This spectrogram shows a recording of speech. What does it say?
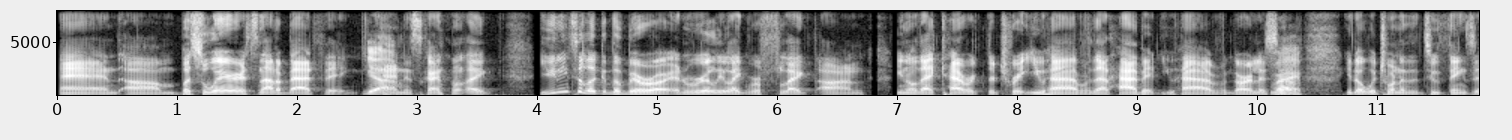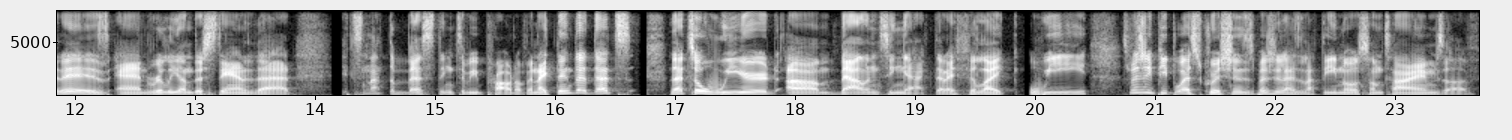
and um but swear it's not a bad thing. Yeah. And it's kind of like you need to look in the mirror and really like reflect on, you know, that character trait you have or that habit you have, regardless Right. of, you know, which one of the two things it is, and really understand that it's not the best thing to be proud of. And I think that that's that's a weird um, balancing act that I feel like we, especially people as Christians, especially as Latinos, sometimes of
